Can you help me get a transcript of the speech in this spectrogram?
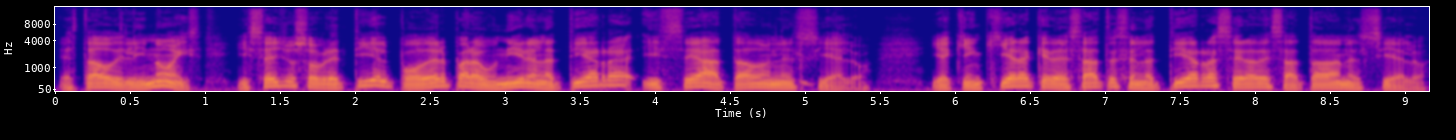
estado de Illinois, y sello sobre ti el poder para unir en la tierra y sea atado en el cielo. Y a quien quiera que desates en la tierra será desatada en el cielo,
